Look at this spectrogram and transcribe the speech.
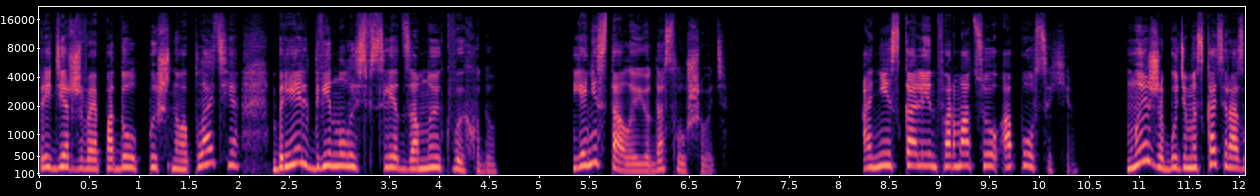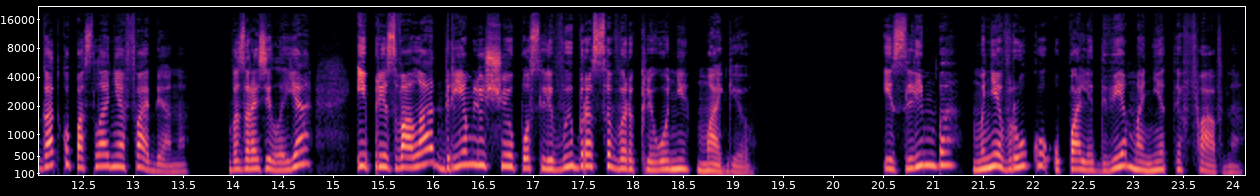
Придерживая подол пышного платья, Бриэль двинулась вслед за мной к выходу. Я не стала ее дослушивать. Они искали информацию о посохе. Мы же будем искать разгадку послания Фабиана, возразила я и призвала дремлющую после выброса в Ираклионе магию. Из лимба мне в руку упали две монеты Фавна.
